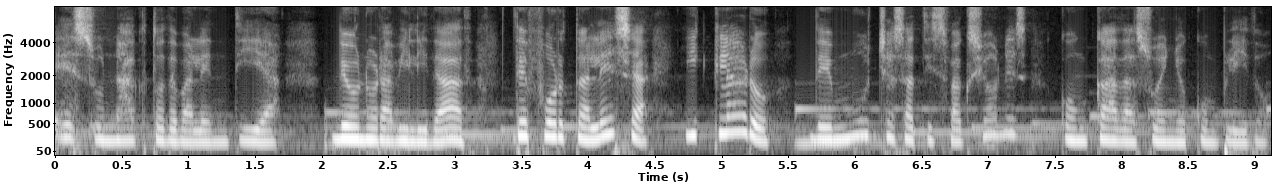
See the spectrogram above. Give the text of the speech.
es un acto de valentía, de honorabilidad, de fortaleza y claro, de muchas satisfacciones con cada sueño cumplido.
